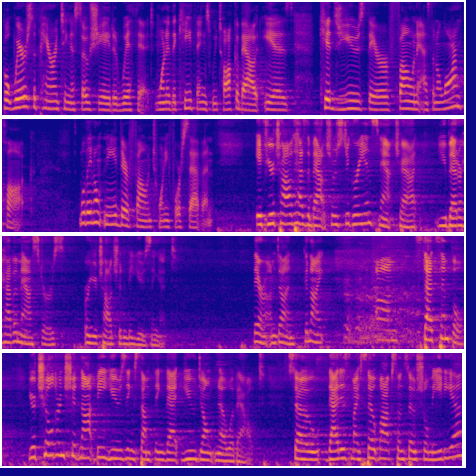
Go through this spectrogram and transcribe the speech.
but where's the parenting associated with it? One of the key things we talk about is kids use their phone as an alarm clock. Well, they don't need their phone 24 7. If your child has a bachelor's degree in Snapchat, you better have a master's or your child shouldn't be using it. There, I'm done. Good night. Um, it's that simple. Your children should not be using something that you don't know about. So that is my soapbox on social media.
